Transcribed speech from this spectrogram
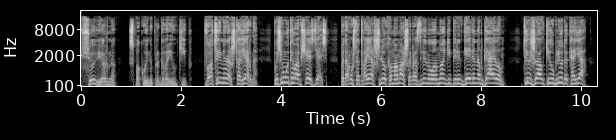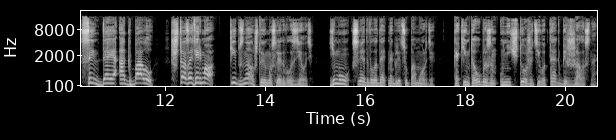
«Все верно», — спокойно проговорил Кип. «Вот именно, что верно! Почему ты вообще здесь? Потому что твоя шлюха-мамаша раздвинула ноги перед Гевином Гайлом? Ты жалкий ублюдок, а я сын Дея Акбалу! Что за дерьмо?» Кип знал, что ему следовало сделать. Ему следовало дать наглецу по морде. Каким-то образом уничтожить его так безжалостно,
